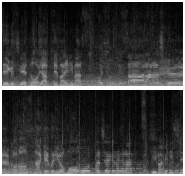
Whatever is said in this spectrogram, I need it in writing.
出口へとやってまいります。さあ荒々しくこの砂煙をもうもう立ち上げながら今フィニッシュ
